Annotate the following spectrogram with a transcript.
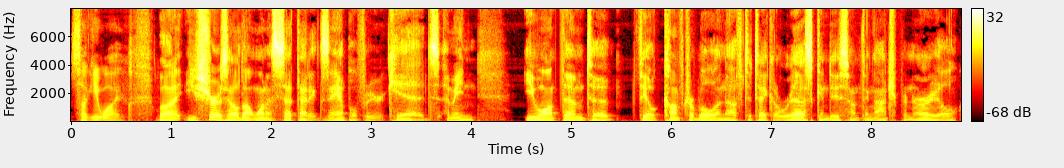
sucky wife. Well, you sure as hell don't want to set that example for your kids. I mean, you want them to feel comfortable enough to take a risk and do something entrepreneurial,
